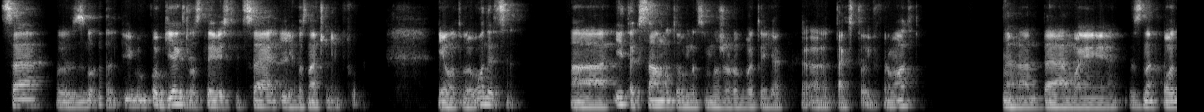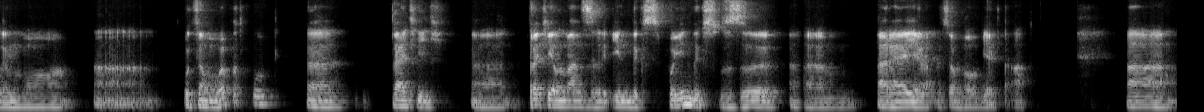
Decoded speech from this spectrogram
С, об'єкт з властивістю С і його значення фу. І от виводиться. А, І так само то ми це можемо робити як е, текстовий формат, е, де ми знаходимо е, у цьому випадку е, третій е, третій елемент з індекс по індексу з е, арея цього об'єкта А. А,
